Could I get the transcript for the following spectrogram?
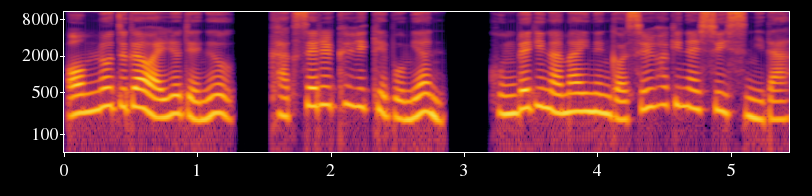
업로드가 완료된 후 각 셀을 클릭해보면 공백이 남아있는 것을 확인할 수 있습니다.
